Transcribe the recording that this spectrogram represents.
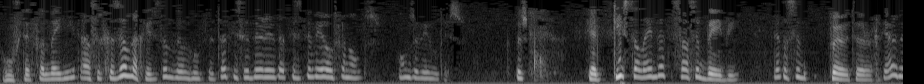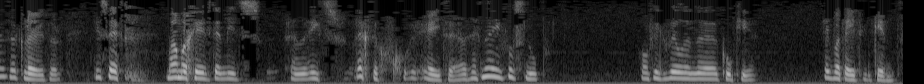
hoeft het van mij niet. Als het gezellig is, dan hoeft het. Dat is de, dat is wereld van ons. Onze wereld is. Dus je kiest alleen dat zoals een baby. Dat is een peuter, ja, dat is een kleuter. Die zegt, mama geeft hem iets, iets echt eten. Hij zegt, nee, ik wil snoep. Of ik wil een uh, koekje. Ik wat eet een kind?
